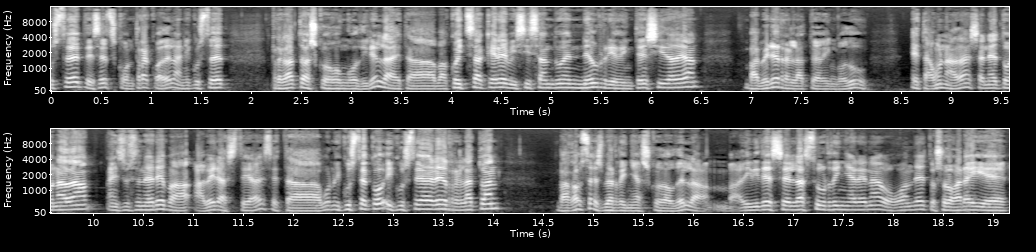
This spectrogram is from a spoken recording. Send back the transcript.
uste dut ez ez kontrakoa dela, nik uste dut relato asko egongo direla, eta bakoitzak ere bizi izan duen neurri edo intensidadean, ba bere relato egingo du. Eta ona da, esanetu ona da, hain zuzen ere, ba, aberaztea, ez? Eta, bueno, ikusteko, ikustea ere relatuan, ba, gauza ezberdin asko daudela. Ba, adibidez, eh, lazu urdinarena, gogoan dut, oso garai, e,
